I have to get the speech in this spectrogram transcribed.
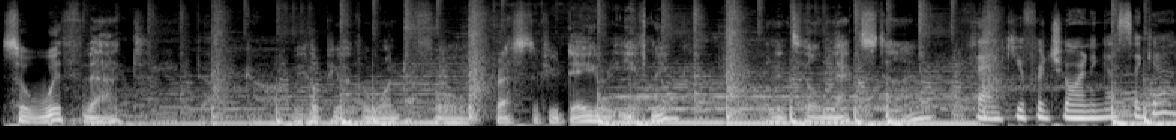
so with that we hope you have a wonderful rest of your day or evening and until next time Thank you for joining us again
